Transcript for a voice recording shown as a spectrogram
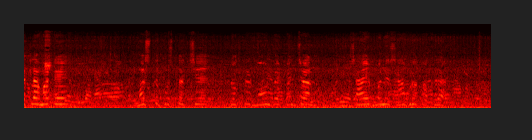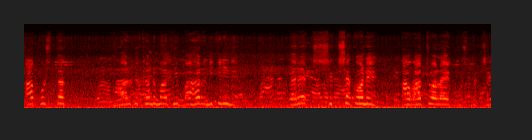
એટલા માટે મસ્ત પુસ્તક છે ડૉક્ટર મોહનભાઈ પંચાલ. સાહેબ, મને સાંભળો તો ખરા. આ પુસ્તક વર્ગખંડમાંથી બહાર નીકળીને દરેક શિક્ષકોને આ વાંચવા લાયક પુસ્તક છે.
